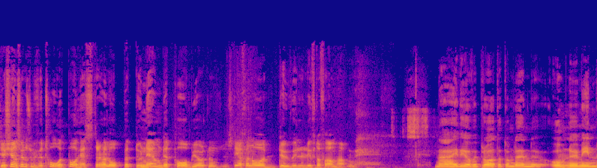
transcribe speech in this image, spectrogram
Det känns väl som att vi får ta ett par hästar i det här loppet. Du nämnde ett par Björklund. Stefan, och du ville lyfta fram här. Nej, vi har väl pratat om den. Om nu min,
